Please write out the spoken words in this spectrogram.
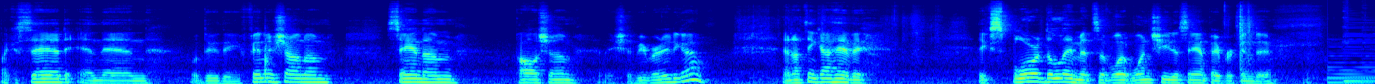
like I said, and then we'll do the finish on them, sand them, polish them, and they should be ready to go. And I think I have explored the limits of what one sheet of sandpaper can do.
